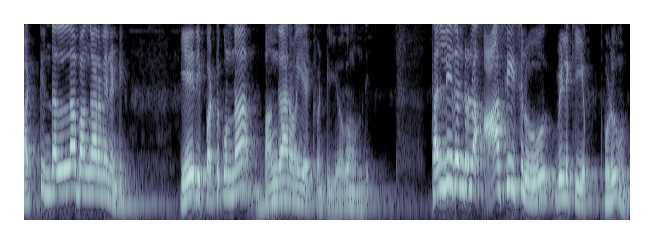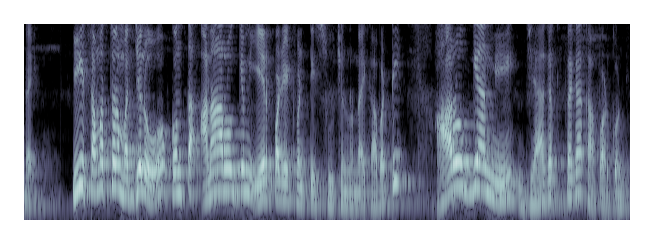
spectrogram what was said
పట్టిందల్లా బంగారమేనండి. ఏది పట్టుకున్నా బంగారం అయ్యేటువంటి యోగం ఉంది. తల్లిదండ్రుల ఆశీస్సులు వీళ్ళకి ఎప్పుడూ ఉంటాయి. ఈ సంవత్సరం మధ్యలో కొంత అనారోగ్యం ఏర్పడేటువంటి సూచనలు ఉన్నాయి కాబట్టి ఆరోగ్యాన్ని జాగ్రత్తగా కాపాడుకోండి.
